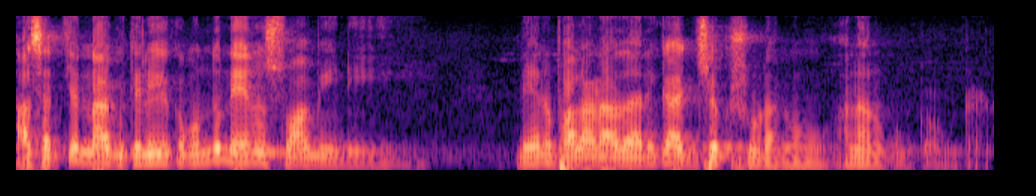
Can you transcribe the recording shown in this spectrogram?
ఆ సత్యం నాకు తెలియకముందు నేను స్వామిని నేను ఫలానాదానికి అధ్యక్షుడను అని అనుకుంటూ ఉంటాడు.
